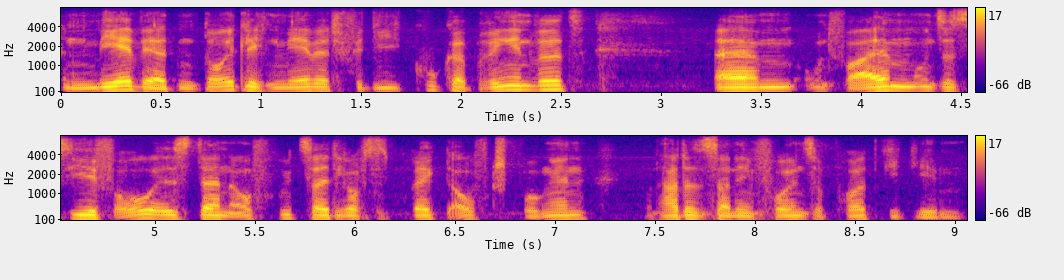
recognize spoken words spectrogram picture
einen Mehrwert, einen deutlichen Mehrwert für die KUKA bringen wird. Ähm, und vor allem unser CFO ist dann auch frühzeitig auf das Projekt aufgesprungen und hat uns dann den vollen Support gegeben.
